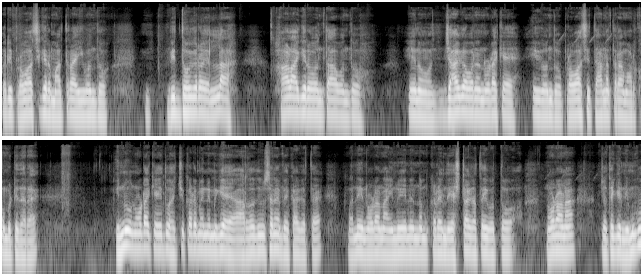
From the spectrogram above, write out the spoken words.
ಬರೀ ಪ್ರವಾಸಿಗರು ಮಾತ್ರ ಈ ಒಂದು ಬಿದ್ದು ಹೋಗಿರೋ ಎಲ್ಲ ಹಾಳಾಗಿರುವಂಥ ಒಂದು ಏನು ಜಾಗವನ್ನು ನೋಡೋಕ್ಕೆ ಈ ಒಂದು ಪ್ರವಾಸಿ ತಾಣ ಥರ ಮಾಡ್ಕೊಂಡ್ಬಿಟ್ಟಿದ್ದಾರೆ ಇನ್ನೂ ನೋಡೋಕ್ಕೆ ಇದು ಹೆಚ್ಚು ಕಡಿಮೆ ನಿಮಗೆ ಅರ್ಧ ದಿವಸನೇ ಬೇಕಾಗುತ್ತೆ. ಬನ್ನಿ ನೋಡೋಣ ಇನ್ನೂ ಏನೇನು ನಮ್ಮ ಕಡೆಯಿಂದ ಎಷ್ಟಾಗುತ್ತೆ ಇವತ್ತು. ನೋಡೋಣ. ಜೊತೆಗೆ ನಿಮಗೂ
